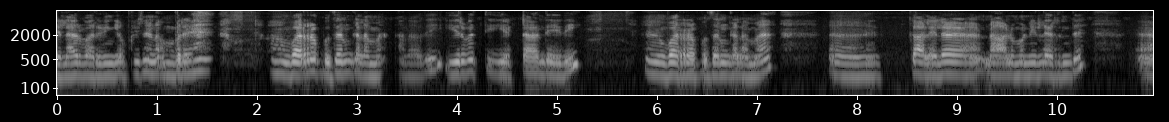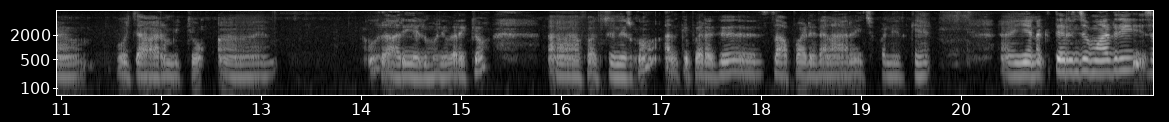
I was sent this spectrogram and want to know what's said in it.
எல்லோரும் எல்லாரும் வருவீங்க அப்படின்னு நம்புகிறேன் வர்ற புதன்கிழமை அதாவது இருபத்தி எட்டாந்தேதி வர்ற புதன்கிழமை காலையில் நாலு மணிலேருந்து பூஜை ஆரம்பிக்கும். ஒரு ஆறு ஏழு மணி வரைக்கும் ஃபங்க்ஷன் இருக்கும். அதுக்கு பிறகு சாப்பாடு இதெல்லாம் அரேஞ்ச் பண்ணியிருக்கேன். எனக்கு தெரிஞ்ச மாதிரி ச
